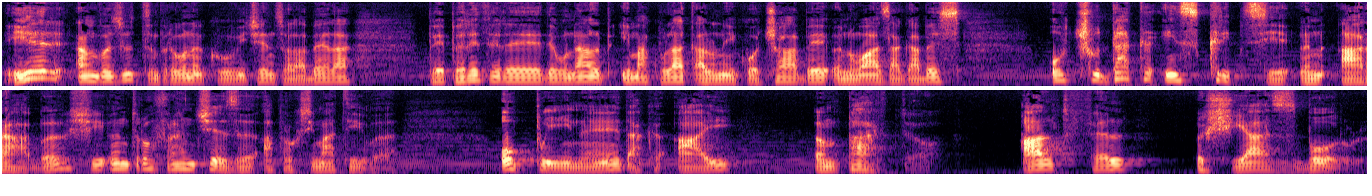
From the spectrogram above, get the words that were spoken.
Ieri am văzut împreună cu Vicenzo Labella pe peretele de un alb imaculat al unei cocioabe în oaza Gabes o ciudată inscripție în arabă și într-o franceză aproximativă. O pâine, dacă ai, împarte-o, altfel își ia zborul.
